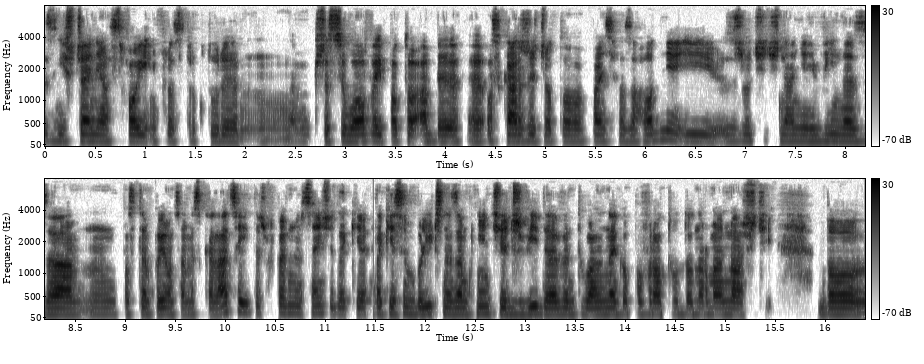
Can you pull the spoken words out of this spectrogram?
zniszczenia swojej infrastruktury mm, przesyłowej po to, aby e, oskarżyć o to państwa zachodnie i zrzucić na nie winę za mm, postępującą eskalację i też w pewnym sensie takie, takie symboliczne zamknięcie drzwi do ewentualnego powrotu do normalności, bo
